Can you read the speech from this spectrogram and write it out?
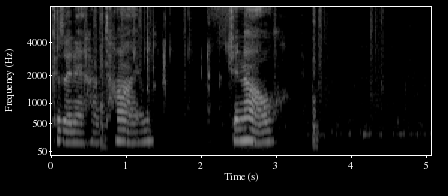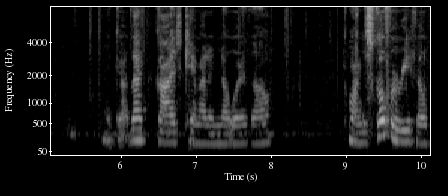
Because I didn't have time. But you know. Oh my god, that guy came out of nowhere, though. Come on, just go for refill,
